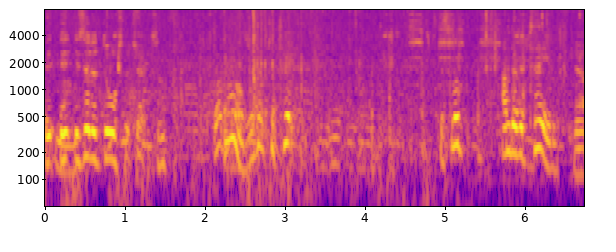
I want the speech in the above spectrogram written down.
i- Is it a daughter, Jackson? Don't know, we have to pick. Just look under the tail. Yeah.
